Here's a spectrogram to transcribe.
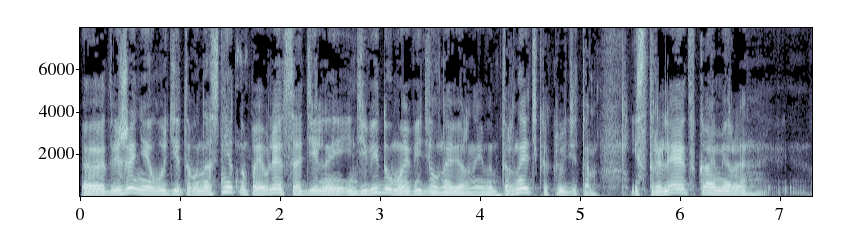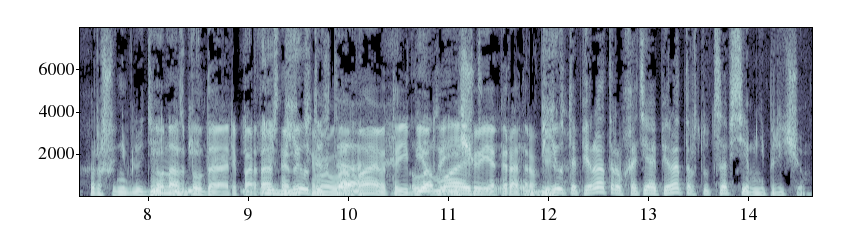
Э, движения лудитов у нас нет, но появляются отдельные индивидуумы. Видел, наверное, в интернете, как люди там и стреляют в камеры, хорошо не в людей. Ну, у нас и, был, да, репортаж, и, и бьют их, да, ломают, и бьют ломают, еще и операторов. Бьют. бьют операторов, хотя оператор тут совсем ни при чем.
